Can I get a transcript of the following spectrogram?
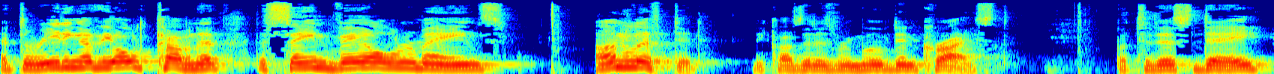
At the reading of the old covenant, the same veil remains unlifted because it is removed in Christ. But to this day,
